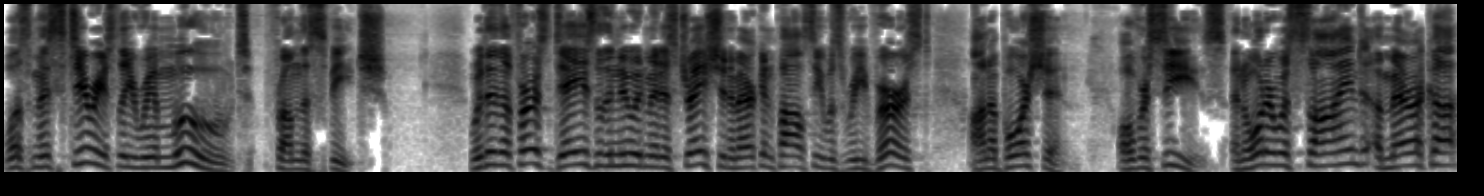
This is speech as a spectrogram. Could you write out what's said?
was mysteriously removed from the speech. Within the first days of the new administration, American policy was reversed on abortion overseas. An order was signed. America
